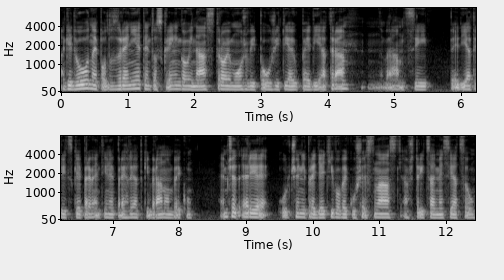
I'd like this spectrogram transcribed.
Ak je dôvodné podozrenie, tento screeningový nástroj môže byť použitý aj u pediatra v rámci pediatrickej preventívnej prehliadky v ranom veku. MČR je určený pre deti vo veku 16 až 30 mesiacov.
